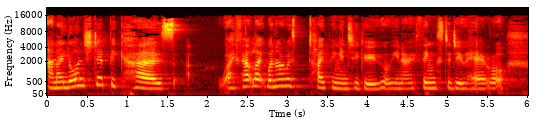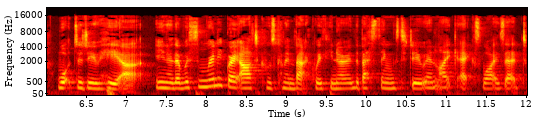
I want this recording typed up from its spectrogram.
And I launched it because I felt like when I was typing into Google, you know, things to do here or what to do here, you know, there were some really great articles coming back with, you know, the best things to do in like XYZ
